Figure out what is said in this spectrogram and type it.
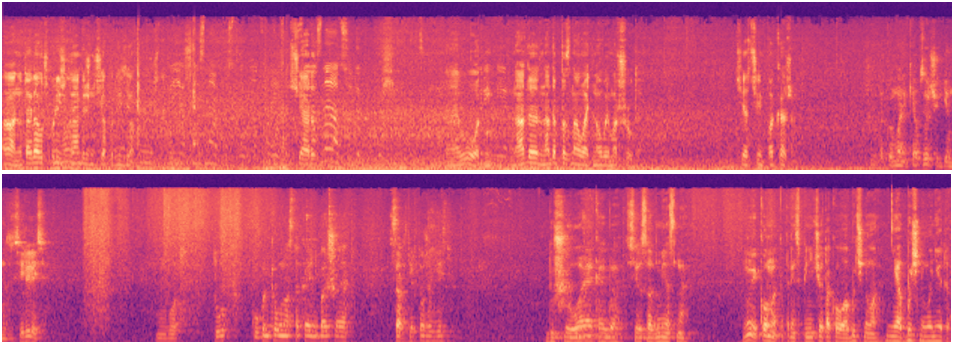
да. А, ну тогда лучше ближе Ну. к набережной сейчас подвезем. Конечно. Да я ж не знаю просто как. Ща Я раз- знаю отсюда, как посчитать. Э, вот, Примерно. надо, надо познавать новые маршруты. Сейчас что-нибудь покажем. Вот такой маленький обзорчик, где мы заселились. Вот. Тут кухонька у нас такая небольшая. Сортир тоже есть. Душевая, как бы, все совместно. Ну и комната, в принципе, ничего такого обычного, необычного нету.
